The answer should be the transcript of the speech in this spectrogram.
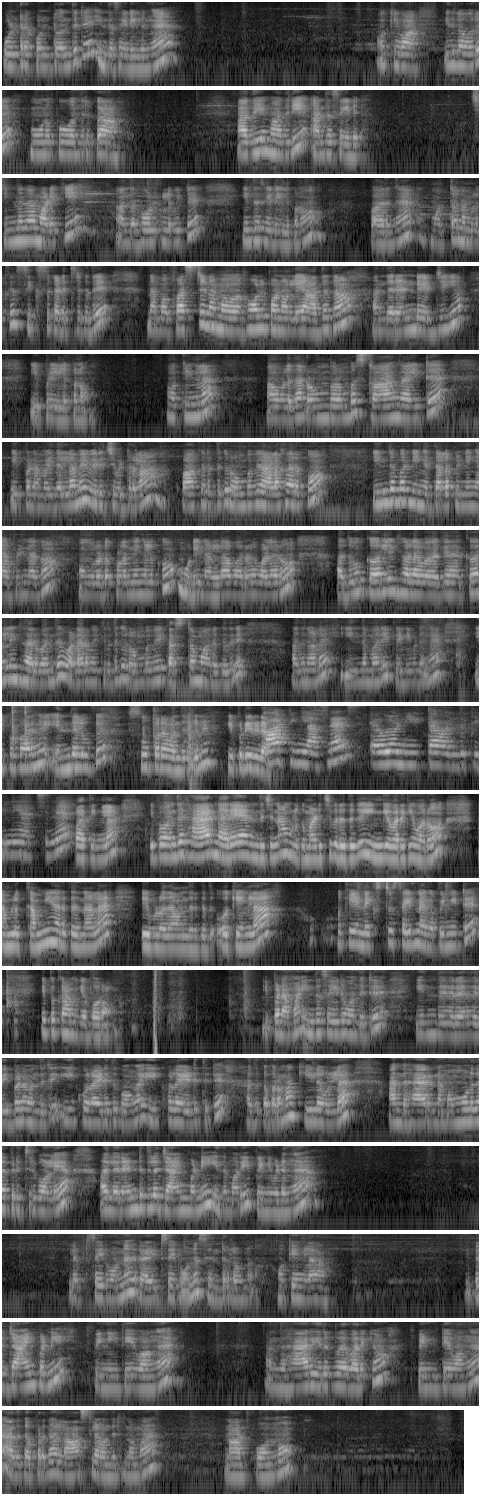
உள்ற கொண்டு வந்துட்டு இந்த சைடு இழுங்க. ஓகேவா இதில் ஒரு மூணு பூ வந்திருக்கா? அதே மாதிரி அந்த சைடு சின்னதாக மடக்கி அந்த ஹோல்குள்ளே விட்டு இந்த சைடு இழுக்கணும். பாருங்கள் மொத்தம் நம்மளுக்கு சிக்ஸ் கிடச்சிருக்குது. நம்ம ஃபஸ்ட்டு நம்ம ஹோல் பண்ணோம் இல்லையா? அதை தான் அந்த ரெண்டு எட்ஜையும் இப்படி இழுக்கணும். ஓகேங்களா அவ்வளோதான் ரொம்ப ரொம்ப ஸ்ட்ராங் ஆகிட்டு இப்போ நம்ம இதெல்லாமே விரித்து விட்டுறலாம். பார்க்குறதுக்கு ரொம்பவே அழகாக இருக்கும். இந்த மாதிரி நீங்கள் தலை பின்னீங்க அப்படின்னா தான் உங்களோட குழந்தைங்களுக்கும் முடி நல்லா வர வளரும். அதுவும் கர்லிங் ஹேர் கர்லிங் ஹேர் வந்து வளர வைக்கிறதுக்கு ரொம்பவே கஷ்டமாக இருக்குது. அதனால இந்த மாதிரி பின்னி விடுங்க. இப்போ பாருங்கள் எந்த அளவுக்கு சூப்பராக வந்திருக்குன்னு. இப்படி இருடா. பார்த்தீங்களா ஃப்ரெண்ட்ஸ் எவ்வளோ நீட்டாக வந்து பின்னியாச்சுன்னு? பார்த்தீங்களா இப்போ வந்து ஹேர் நிறையா இருந்துச்சுன்னா உங்களுக்கு மடிச்சு விடுறதுக்கு இங்கே வரைக்கும் வரும். நம்மளுக்கு கம்மியாக இருக்கிறதுனால இவ்வளோ தான் வந்திருக்குது. ஓகேங்களா? ஓகே நெக்ஸ்ட்டு சைடு நாங்கள் பின்னிட்டு இப்போ காமிக்க போகிறோம் இப்போ நம்ம இந்த சைடு வந்துட்டு இந்த ரிப்பனை வந்துட்டு ஈக்குவலாக எடுத்துக்கோங்க. ஈக்குவலாக எடுத்துகிட்டு அதுக்கப்புறமா கீழே உள்ள அந்த ஹேர் நம்ம மூணு தான் பிரிச்சிருக்கோம் இல்லையா? அதில் ரெண்டு இதில் ஜாயின் பண்ணி இந்த மாதிரி பின்னி விடுங்க லெஃப்ட் சைடு ஒன்று ரைட் சைடு ஒன்று சென்டரில் ஒன்று ஓகேங்களா இப்போ ஜாயின் பண்ணி பின்னிட்டே வாங்க. அந்த ஹேர் இருக்கிற வரைக்கும் பின்னிட்டே வாங்க. அதுக்கப்புறம் தான் லாஸ்ட்டில் வந்துட்டு நம்ம நாட் போடணும்.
